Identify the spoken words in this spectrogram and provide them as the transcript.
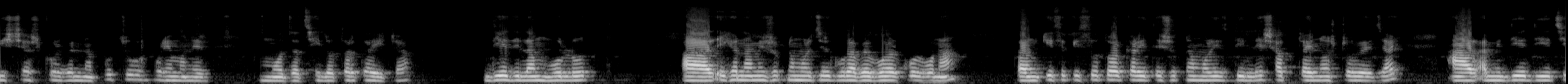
বিশ্বাস করবেন না, প্রচুর পরিমাণের মজা ছিল তরকারিটা। দিয়ে দিলাম হলুদ। আর এখানে আমি শুকনো মরিচের গুঁড়া ব্যবহার করব না। কারণ কিছু কিছু তরকারিতে শুকনো মরিচ দিলে স্বাদটাই নষ্ট হয়ে যায়। আর আমি দিয়ে দিয়েছি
